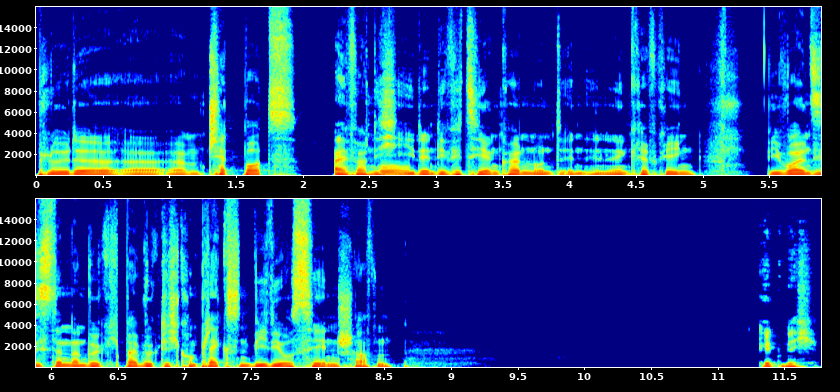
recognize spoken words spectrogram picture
blöde äh, ähm, Chatbots einfach nicht Oh. identifizieren können und in, in den Griff kriegen, wie wollen sie es denn dann wirklich bei wirklich komplexen Videoszenen schaffen? Geht nicht.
